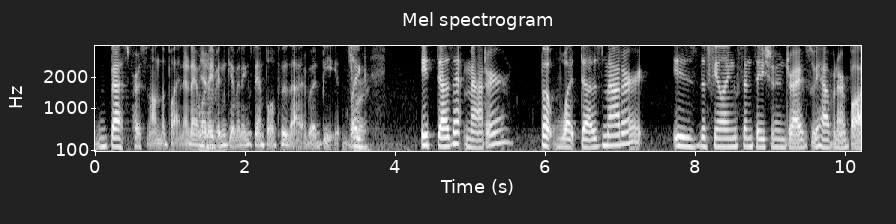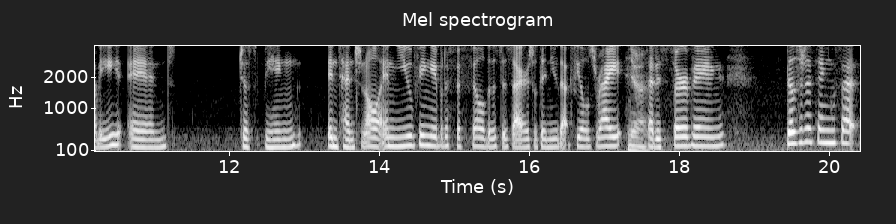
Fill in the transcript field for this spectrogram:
best person on the planet. I won't even give an example of who that would be. Like, Sure. it doesn't matter, but what does matter is the feeling, sensation, and drives we have in our body and just being intentional and you being able to fulfill those desires within you that feels right, Yeah. that is serving. Those are the things that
